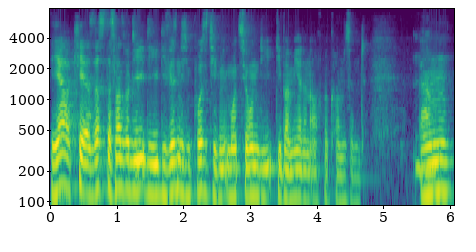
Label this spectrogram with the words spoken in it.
Ja, okay, also das, das waren so die, die, die wesentlichen positiven Emotionen, die, die bei mir dann auch gekommen sind. Mhm. Ähm,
